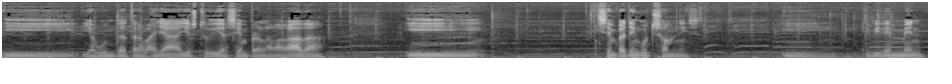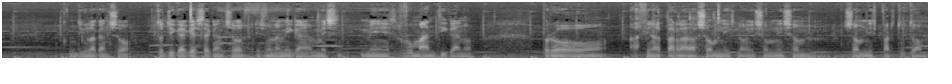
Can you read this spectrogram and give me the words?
i, i he hagut de treballar i estudiar sempre a la vegada i sempre he tingut somnis i evidentment com diu la cançó tot i que aquesta cançó és una mica més, més romàntica no? Però al final parla de somnis no? i somnis són somnis per tothom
